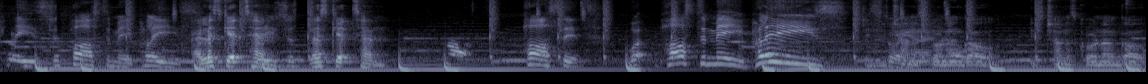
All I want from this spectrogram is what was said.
Please, just pass to me, please. Hey, let's get 10. Please just- Let's get 10. Pass it. What? Pass to me, please. He's trying to score an own goal. He's trying to score an own goal.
